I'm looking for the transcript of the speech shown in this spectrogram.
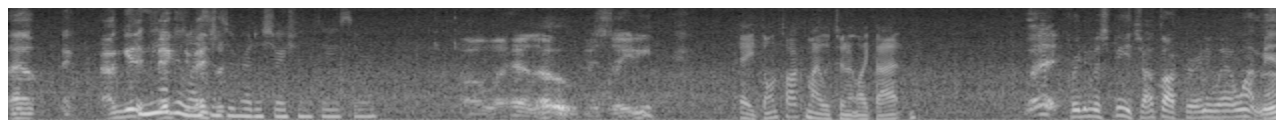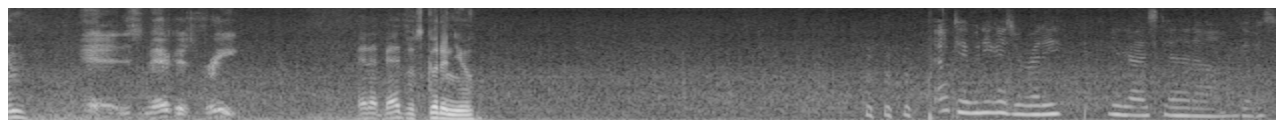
Uh, I- I'll get it fixed. Can we have fixed your license eventually. and registration, please, sir? Oh, well, hello, Miss Lady. Hey, don't talk to my lieutenant like that. What? Freedom of speech. I'll talk to her any way I want, man. Yeah, this America's free. Hey, that badge looks good in you. Okay, when you guys are ready, you guys can um, give us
